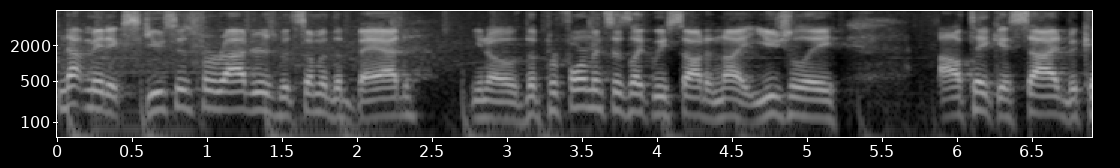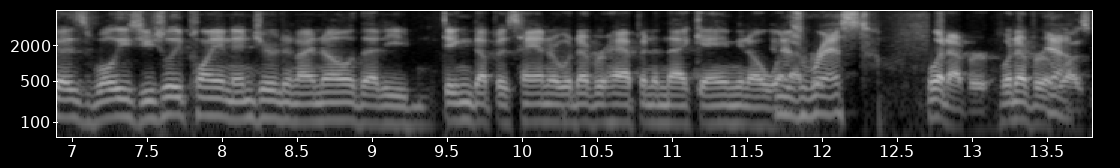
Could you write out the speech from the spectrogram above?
not made excuses for Rodgers, but some of the bad, you know, the performances like we saw tonight, usually – I'll take his side because well, he's usually playing injured, and I know that he dinged up his hand or whatever happened in that game. You know, whatever. his wrist, whatever, whatever yeah. it was.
